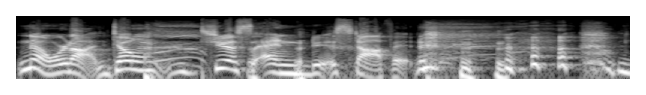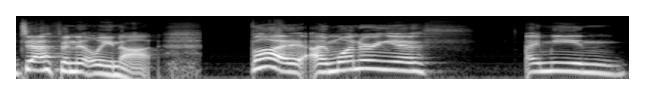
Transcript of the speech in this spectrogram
No, we're not. Don't just and stop it. Definitely not. But I'm wondering if, I mean,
